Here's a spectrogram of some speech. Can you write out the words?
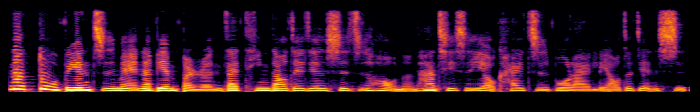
那渡边直美那边本人在听到这件事之后呢，他其实也有开直播来聊这件事。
